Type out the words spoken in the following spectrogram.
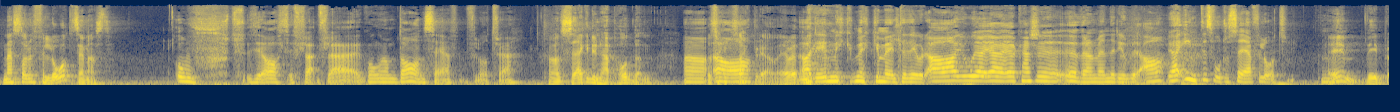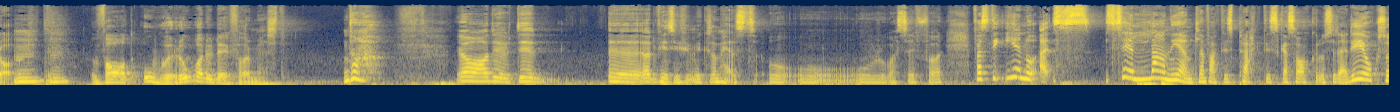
när sa du förlåt senast? ja. Oh, ja, flera, flera gånger om dagen säger jag förlåt tror jag. Ja, säkert i den här podden. Säkert sagt det ja, det är mycket, mycket möjligt att det gjorde. Ja, jo, jag, jag, jag kanske överanvänder det ordet. Ja, jag har inte svårt att säga förlåt. Det är- Det är bra dock. Mm, Vad oroar du dig för mest? Ja, du, det, ja, det finns ju hur mycket som helst att, oroa sig för. Fast det är nog eh, s- sällan egentligen faktiskt praktiska saker och sådär. Det är också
